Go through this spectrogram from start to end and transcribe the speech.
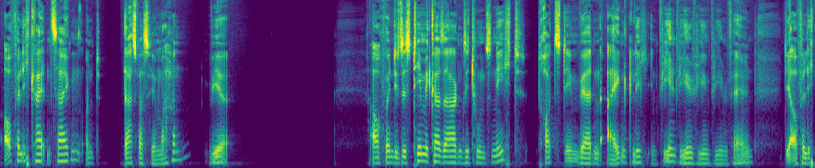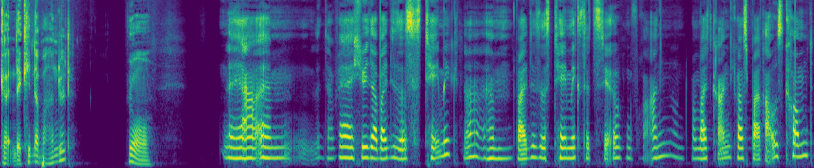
Auffälligkeiten zeigen und das, was wir machen, wir, auch wenn die Systemiker sagen, sie tun es nicht, trotzdem werden eigentlich in vielen, vielen, vielen, vielen Fällen die Auffälligkeiten der Kinder behandelt? Ja. Naja, ähm, da wäre ich wieder bei dieser Systemik, ne? ähm, weil die Systemik setzt ja irgendwo an und man weiß gar nicht, was bei rauskommt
